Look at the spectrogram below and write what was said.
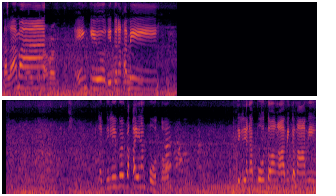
Salamat. Salamat. Thank you. Dito na kami. Nag-deliver ba kayo ng puto? Deliver ng puto ang aming kamaming.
